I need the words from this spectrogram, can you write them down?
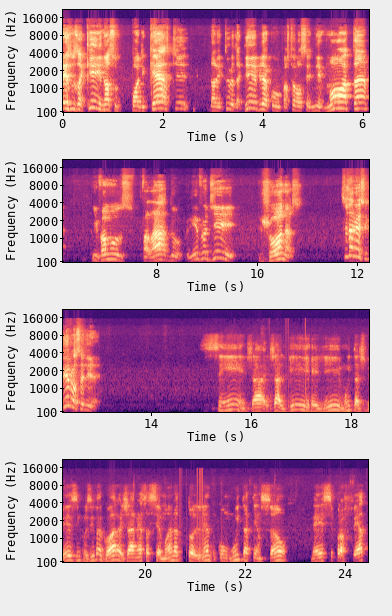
Eis-nos aqui, nosso podcast da leitura da Bíblia com o pastor Alcenir Mota e vamos falar do livro de Jonas. Você já leu esse livro, Alcenir? Sim, já, já li, reli muitas vezes, inclusive agora, já nessa semana, estou lendo com muita atenção né, esse profeta,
